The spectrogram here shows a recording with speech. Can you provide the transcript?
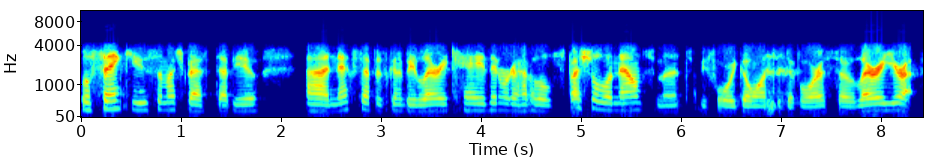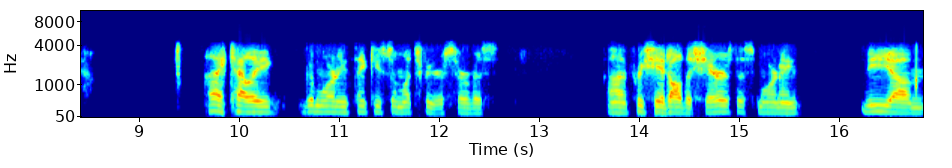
Well, thank you so much, Beth W. Uh, next up is going to be Larry K. Then we're going to have a little special announcement before we go on to Devora S. So, Larry, you're up. Hi, Kelly. Good morning. Thank you so much for your service. I appreciate all the shares this morning. The um,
